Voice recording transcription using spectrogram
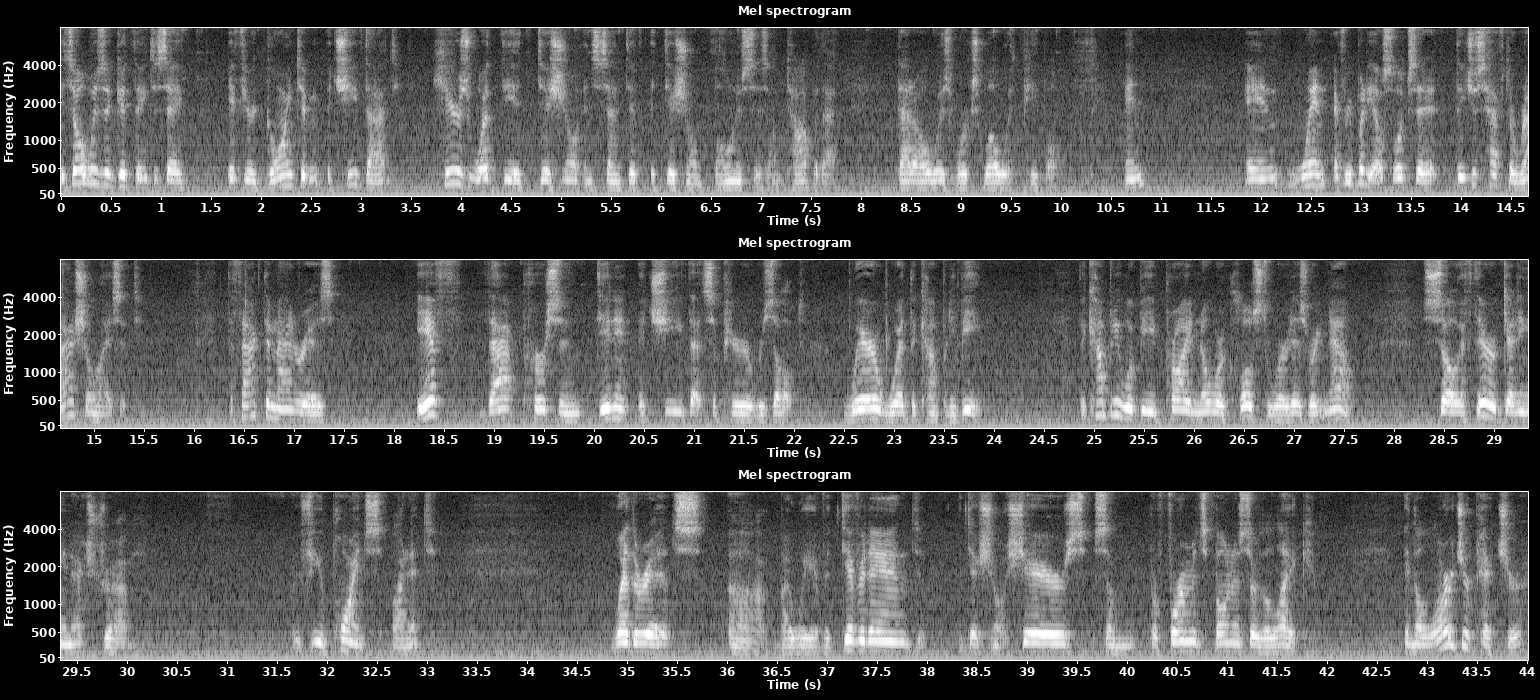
it's always a good thing to say, if you're going to achieve that, here's what the additional incentive, additional bonuses on top of that. That always works well with people. And and when everybody else looks at it, they just have to rationalize it. The fact of the matter is, if that person didn't achieve that superior result, where would the company be? The company would be probably nowhere close to where it is right now. So if they're getting an extra few points on it, whether it's uh, by way of a dividend, additional shares, some performance bonus, or the like. In the larger picture,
